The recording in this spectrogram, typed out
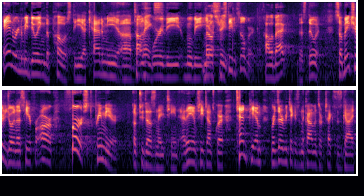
and we're going to be doing The Post, the Academy uh, Tom Hanks. worthy movie. Meryl yeah, Streep. Steven Spielberg. Holla back. Let's do it. So make sure to join us here for our first premiere of 2018 at AMC Town Square, 10 p.m. Reserve your tickets in the comments or text this guy.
